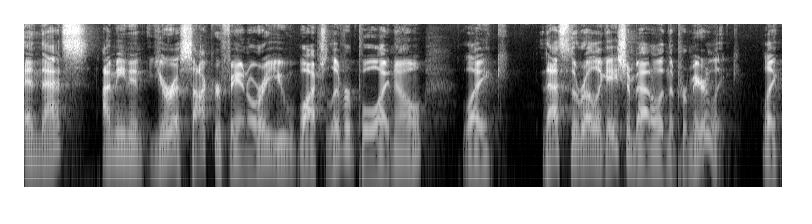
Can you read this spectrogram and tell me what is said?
And that's, I mean, and you're a soccer fan, or you watch Liverpool, I know. Like, that's the relegation battle in the Premier League. Like,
